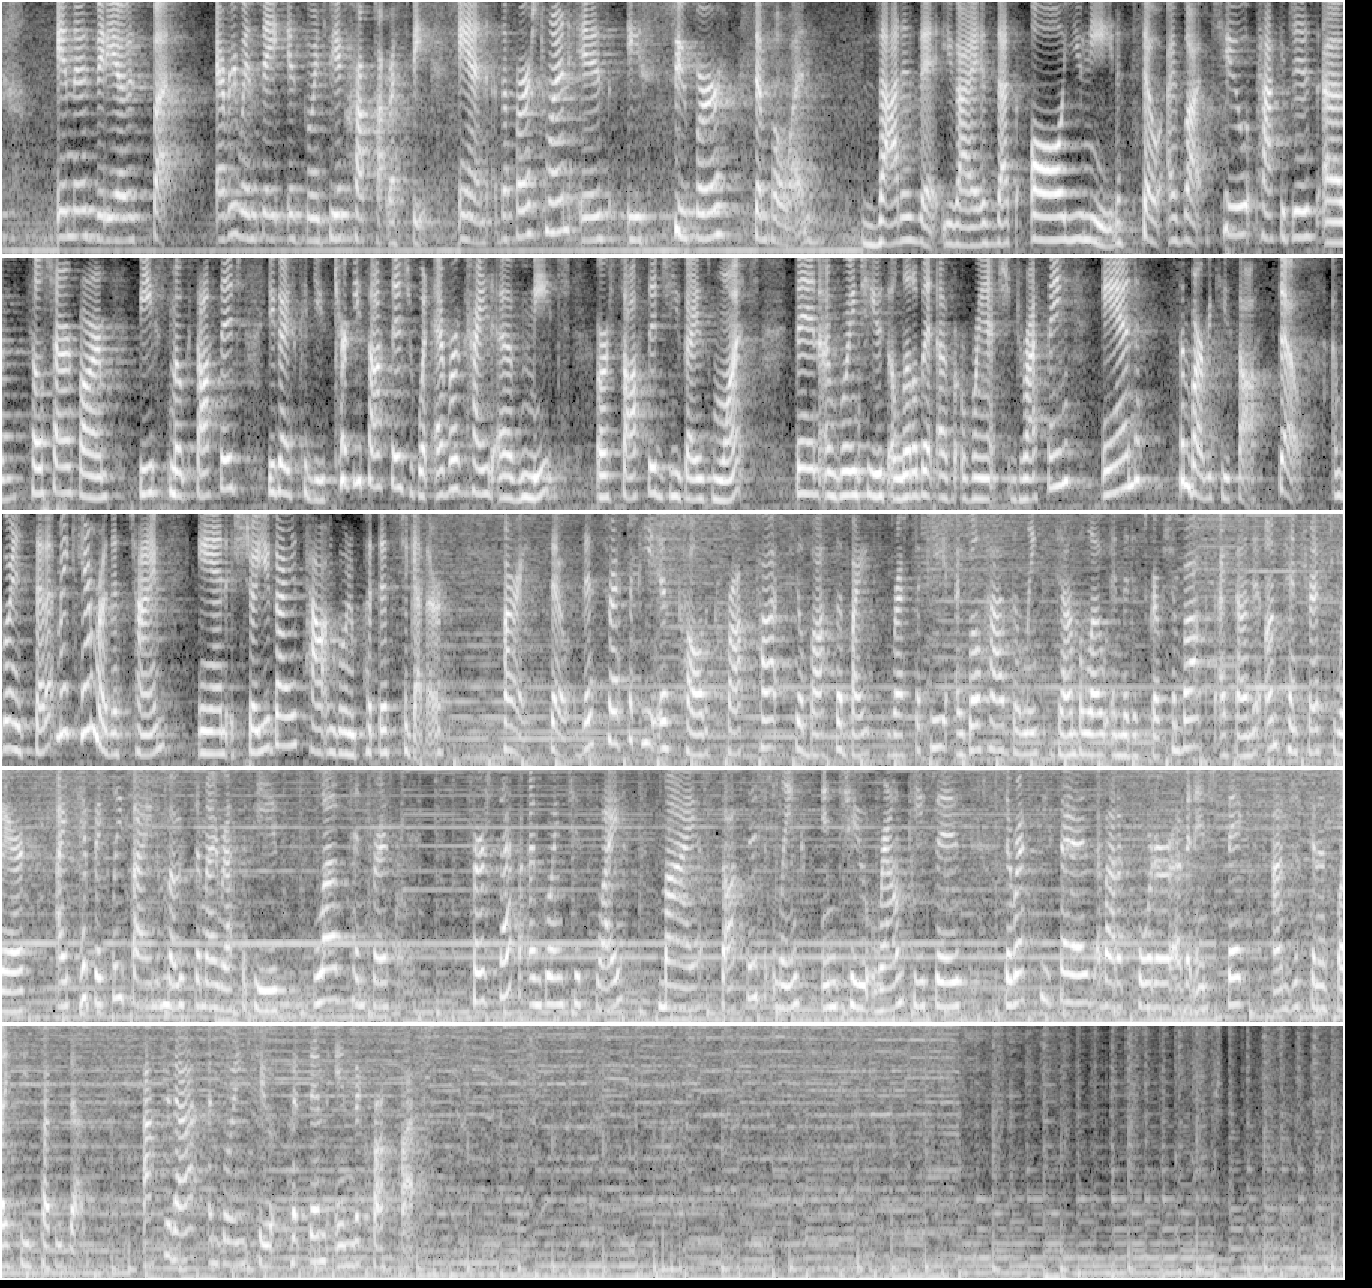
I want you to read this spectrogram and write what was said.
in those videos, but every Wednesday is going to be a crock pot recipe. And the first one is a super simple one. That is it, you guys. That's all you need. So I've got two packages of Hillshire Farm beef smoked sausage. You guys could use turkey sausage, whatever kind of meat or sausage you guys want. Then I'm going to use a little bit of ranch dressing and some barbecue sauce. So I'm going to set up my camera this time and show you guys how I'm going to put this together. All right, so this recipe is called Crockpot Kielbasa Bites recipe. I will have the link down below in the description box. I found it on Pinterest where I typically find most of my recipes. Love Pinterest. First up, I'm going to slice my sausage links into round pieces. The recipe says about a quarter of an inch thick. I'm just gonna slice these puppies up. After that, I'm going to put them in the crock pot.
